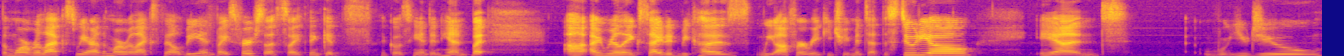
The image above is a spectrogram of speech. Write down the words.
the more relaxed we are, the more relaxed they'll be, and vice versa. So I think it's it goes hand in hand. But uh, I'm really excited because we offer Reiki treatments at the studio, and you do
